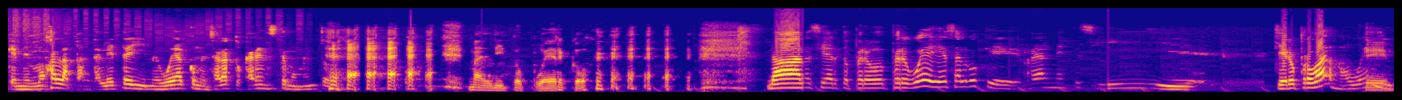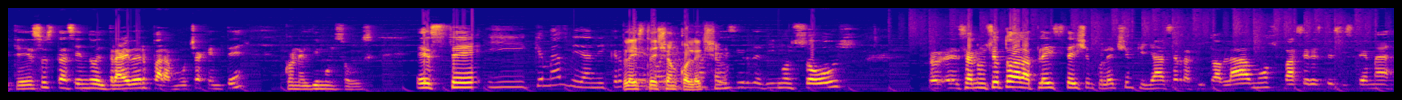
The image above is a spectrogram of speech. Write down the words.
que me, moja la pantaleta y me voy a comenzar a tocar en este momento. Maldito puerco. no, no es cierto, pero, pero, güey, es algo que realmente sí quiero probar, ¿no, güey? Y que eso está haciendo el driver para mucha gente con el Demon Souls. Este, ¿y qué más, Mirani? Creo PlayStation que Collection. decir de Demon Souls. Eh, se anunció toda la PlayStation Collection que ya hace ratito hablábamos. Va a ser este sistema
